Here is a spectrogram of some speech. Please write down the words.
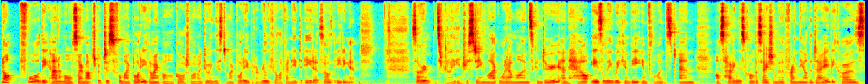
not for the animal so much, but just for my body going, oh gosh, why am I doing this to my body? But I really feel like I need to eat it. So I was eating it. So it's really interesting, like what our minds can do and how easily we can be influenced. And I was having this conversation with a friend the other day because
